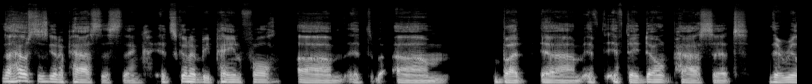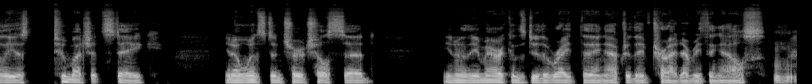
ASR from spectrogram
the House is going to pass this thing. It's going to be painful. Um, it, um, But um, if if they don't pass it, there really is too much at stake. You know, Winston Churchill said, you know, the Americans do the right thing after they've tried everything else. Mm-hmm.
